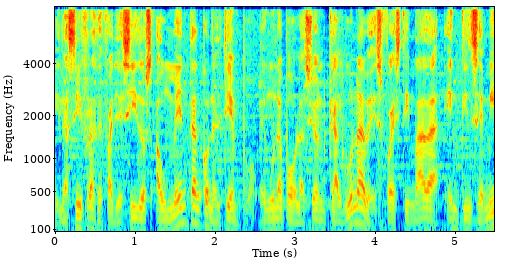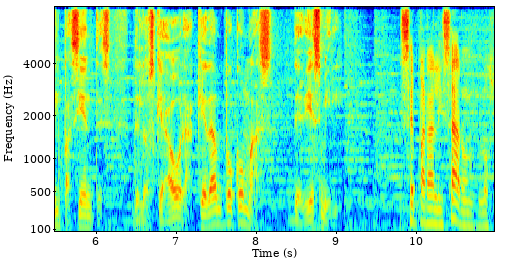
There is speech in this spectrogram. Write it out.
y las cifras de fallecidos aumentan con el tiempo en una población que alguna vez fue estimada en 15.000 pacientes, de los que ahora quedan poco más de 10.000 se paralizaron los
